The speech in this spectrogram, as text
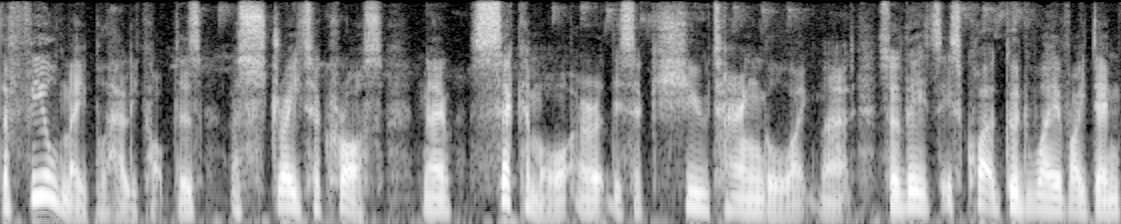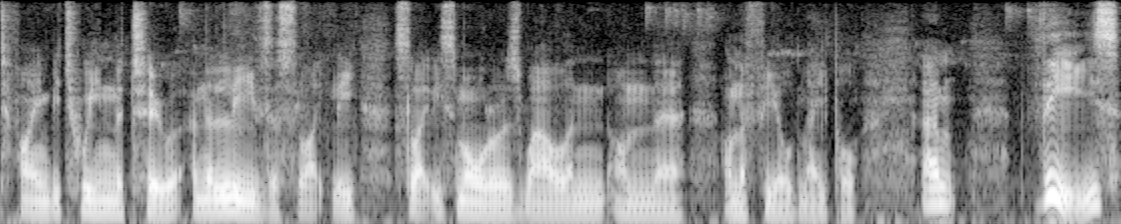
the field maple helicopters are straight across. Now, sycamore are at this acute angle like that. So this, it's quite a good way of identifying between the two and the leaves are slightly, slightly smaller as well and on the, on the field maple. Um, these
